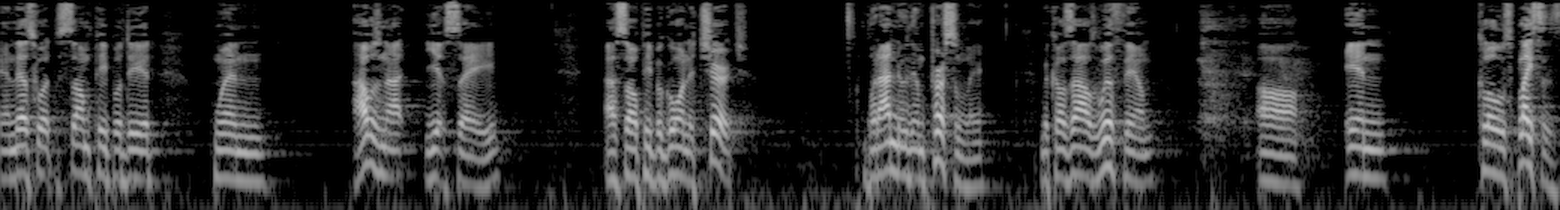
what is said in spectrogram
And that's what some people did when I was not yet saved. I saw people going to church, but I knew them personally because I was with them uh, in closed places.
